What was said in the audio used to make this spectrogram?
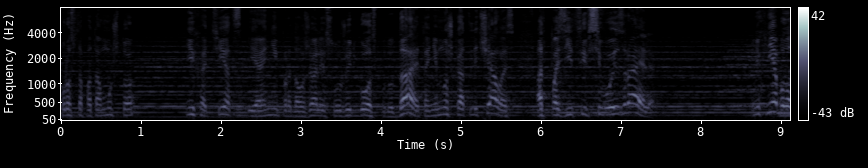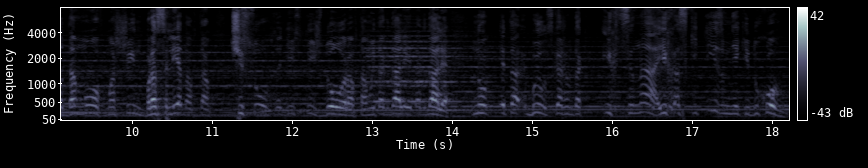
Просто потому, что их отец и они продолжали служить Господу. Да, это немножко отличалось от позиции всего Израиля. У них не было домов, машин, браслетов, там, часов за 10 тысяч долларов там, и так далее, и так далее. Но это был, скажем так, их цена, их аскетизм некий духовный.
